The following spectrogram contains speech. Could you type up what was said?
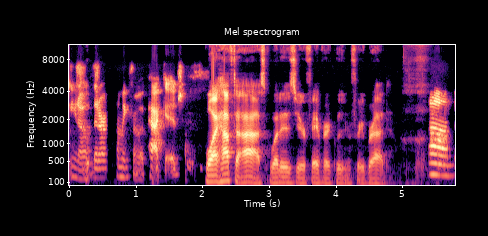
you know that are coming from a package. Well, I have to ask, what is your favorite gluten-free bread? Um,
